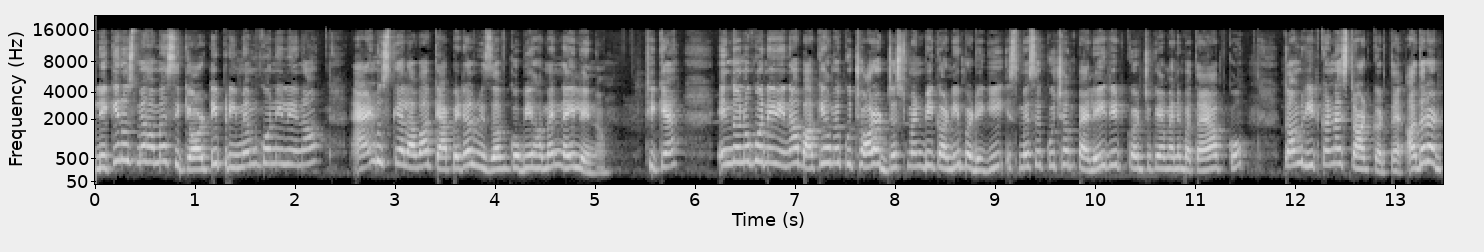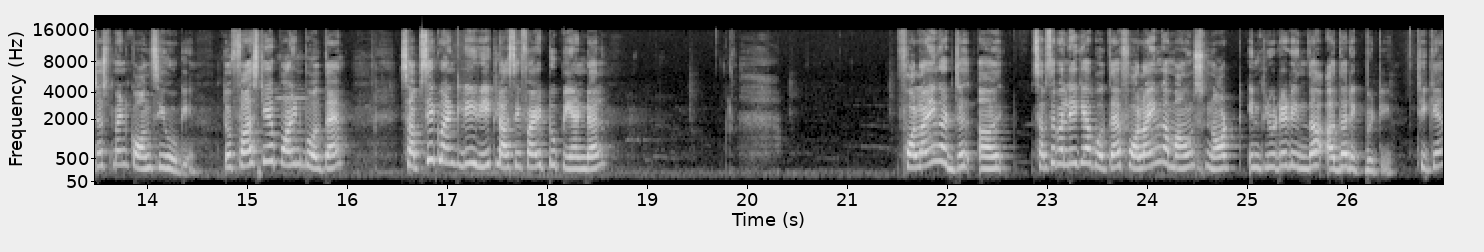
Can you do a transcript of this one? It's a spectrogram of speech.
लेकिन उसमें हमें सिक्योरिटी प्रीमियम को नहीं लेना एंड उसके अलावा कैपिटल रिज़र्व को भी हमें नहीं लेना. ठीक है? इन दोनों को नहीं लेना, बाकी हमें कुछ और एडजस्टमेंट भी करनी पड़ेगी। इसमें से कुछ हम पहले ही रीड कर चुके हैं, मैंने बताया आपको। तो हम रीड करना स्टार्ट करते हैं। अदर एडजस्टमेंट कौन सी होगी? तो फ़र्स्ट ये पॉइंट बोलता है subsequently reclassified to P and L following सबसे पहले क्या बोलता है? Following amounts not included in the other equity ठीक है?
